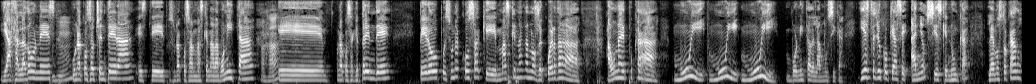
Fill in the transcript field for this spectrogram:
ya jaladones, una cosa ochentera, este, pues una cosa más que nada bonita, Ajá. eh, una cosa que prende, pero pues una cosa que más que nada nos recuerda a, a una época muy, muy, muy bonita de la música. Y esta yo creo que hace años, si es que nunca, la hemos tocado.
